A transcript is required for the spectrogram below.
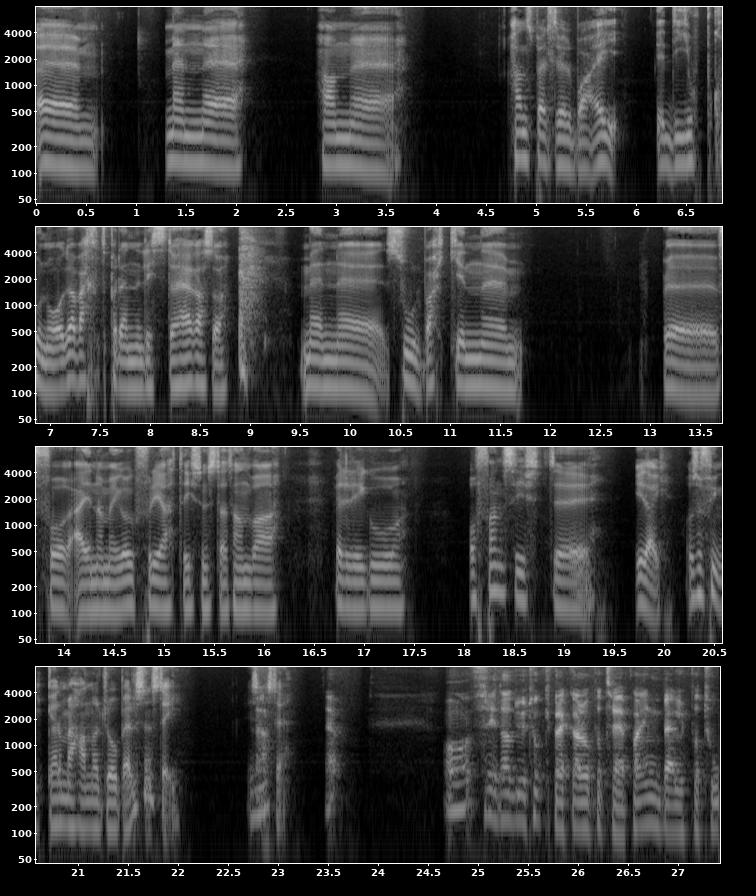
um, men eh, han eh, Han spilte veldig bra. Jeg, Diop kunne òg ha vært på denne lista her, altså. Men eh, Solbakken eh, eh, får en av meg òg, fordi at jeg syns at han var veldig god offensivt eh, i dag. Og så funka det med han og Joe Bell, syns jeg. Jeg syns det. Og Frida, du tok Brekkalo på tre poeng, Bell på to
